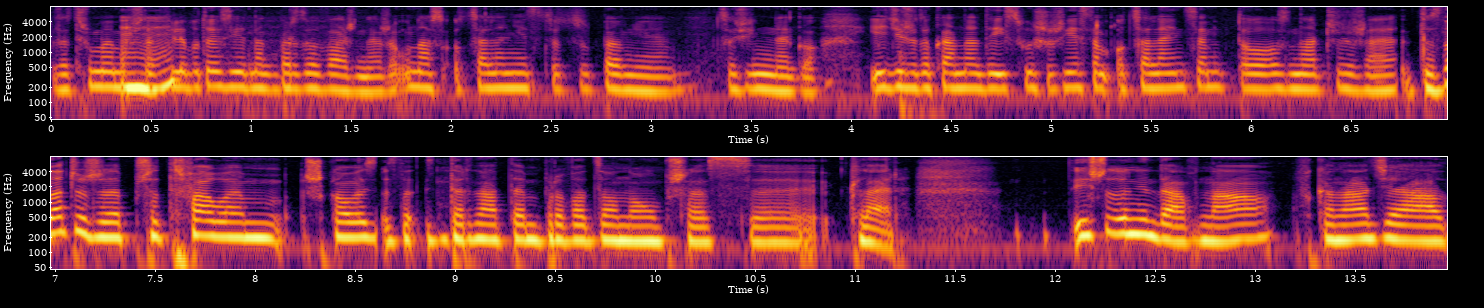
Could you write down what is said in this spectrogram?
Zatrzymajmy mhm. się na chwilę, bo to jest jednak bardzo ważne, że u nas ocaleniec to zupełnie coś innego. Jedziesz do Kanady i słyszysz, jestem ocaleńcem, to znaczy, że... To znaczy, że przetrwałem szkołę z internatem prowadzoną przez y, Claire jeszcze do niedawna w Kanadzie, a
